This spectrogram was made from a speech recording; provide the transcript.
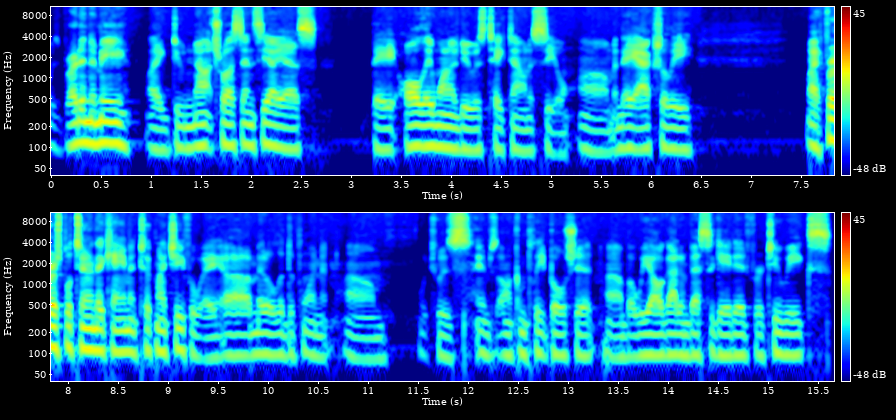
was bred into me. Like, do not trust NCIS. They all they want to do is take down a SEAL, um, and they actually. My first platoon, they came and took my chief away, uh, middle of the deployment, um, which was it was on complete bullshit. Uh, but we all got investigated for two weeks.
